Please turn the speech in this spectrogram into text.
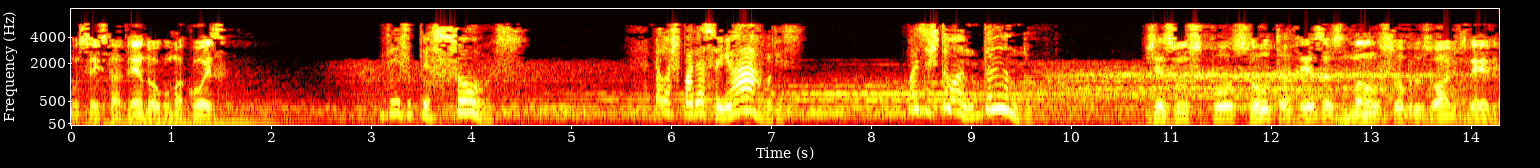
você está vendo alguma coisa? Vejo pessoas. Elas parecem árvores, mas estão andando. Jesus pôs outra vez as mãos sobre os olhos dele.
